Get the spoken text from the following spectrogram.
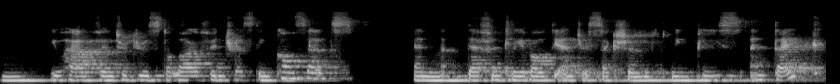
You have introduced a lot of interesting concepts and definitely about the intersection between peace and tech.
